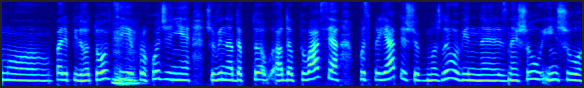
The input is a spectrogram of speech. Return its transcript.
пере, в перепідготовці, Мгм. проходженні, щоб він адапту- адаптувався, посприяти, щоб можливо він е, знайшов іншу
